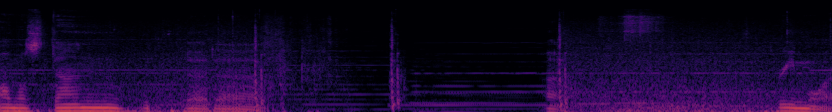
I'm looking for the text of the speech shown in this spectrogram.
Almost done with that. Uh, uh, three more.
